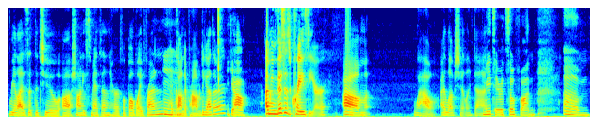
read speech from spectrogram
realized that the two uh, Shawnee Smith and her football boyfriend Mm-hmm. had gone to prom together. Yeah. I mean, this is crazier. Um, wow, I love shit like that. Me too. It's so fun. Um,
